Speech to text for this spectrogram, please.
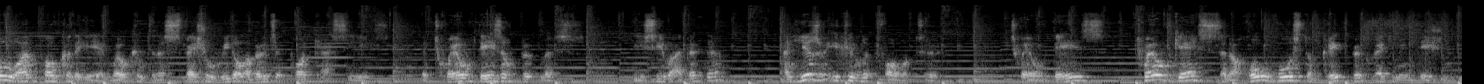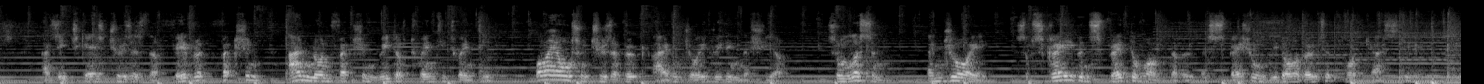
Hello, I'm Paul Cuddihy and welcome to this special Read All About It podcast series, The 12 Days of Bookmas. Do you see what I did there? And here's what you can look forward to 12 days, 12 guests, and a whole host of great book recommendations as each guest chooses their favourite fiction and non fiction read of 2020. While I also choose a book I've enjoyed reading this year. So listen, enjoy, subscribe, and spread the word about this special Read All About It podcast series.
